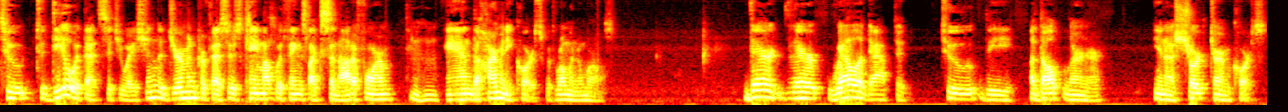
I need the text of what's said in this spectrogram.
to to deal with that situation, the German professors came up with things like sonata form, mm-hmm. and the harmony course with Roman numerals. They're, they're well adapted to the adult learner in a short term course.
